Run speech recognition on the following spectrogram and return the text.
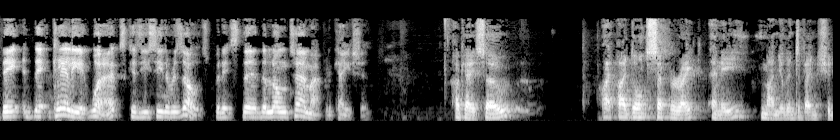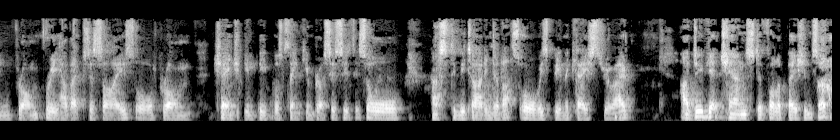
The, the, clearly, it works because you see the results, but it's the, the long term application. Okay, so I, I don't separate any manual intervention from rehab exercise or from changing people's thinking processes. It's all has to be tied into that's always been the case throughout. I do get chance to follow patients up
